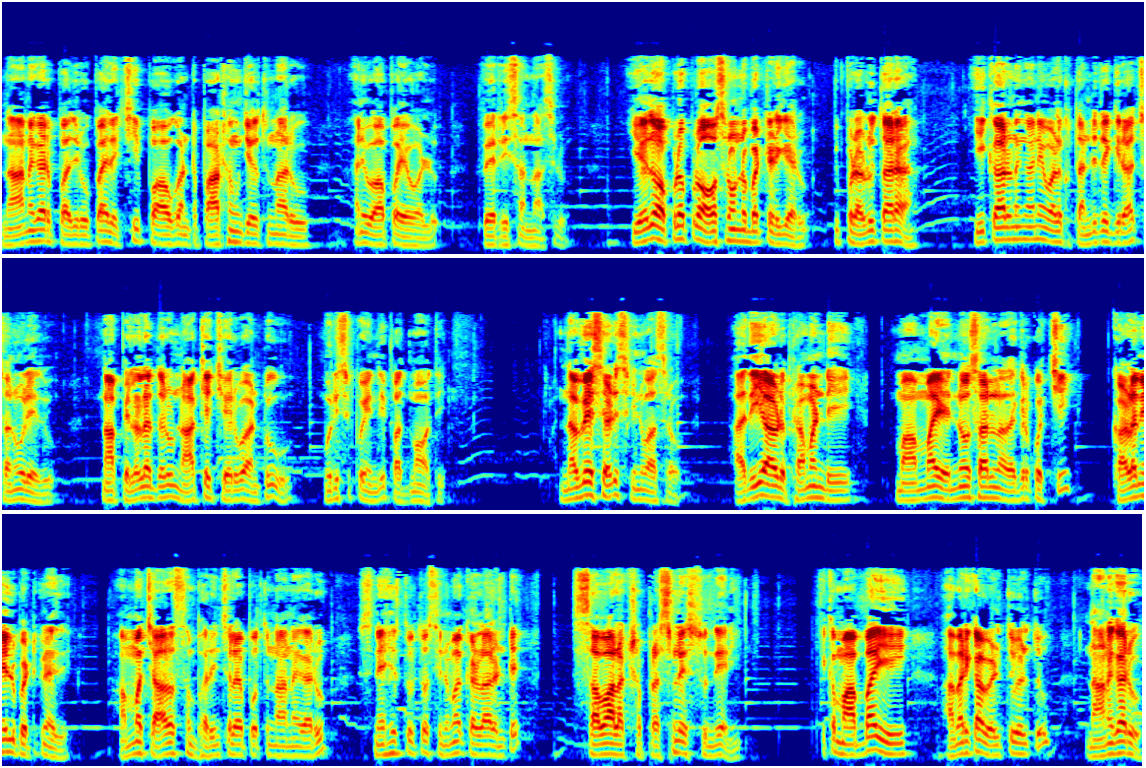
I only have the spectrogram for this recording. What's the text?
నాన్నగారు పది రూపాయలు ఇచ్చి పావుగంట పాఠం చేస్తున్నారు అని వాపోయేవాళ్ళు వెర్రి సన్నాసులు. ఏదో అప్పుడప్పుడు అవసరం ఉండబట్టి అడిగారు. ఇప్పుడు అడుగుతారా? ఈ కారణంగానే వాళ్ళకు తండ్రి దగ్గర చనువు లేదు. నా పిల్లలిద్దరూ నాకే చేరువ అంటూ మురిసిపోయింది పద్మావతి. నవ్వేశాడు శ్రీనివాసరావు. అది ఆవిడ భ్రమండి. మా అమ్మాయి ఎన్నోసార్లు నా దగ్గరకు వచ్చి కళ్ళనీళ్ళు పెట్టుకునేది. అమ్మ చాదస్తం భరించలేకపోతున్నా నాన్నగారు స్నేహితులతో సినిమాకి వెళ్ళాలంటే సవా లక్ష ప్రశ్నలు ఇస్తుంది అని. ఇక మా అబ్బాయి అమెరికా వెళ్తూ వెళ్తూ నాన్నగారు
